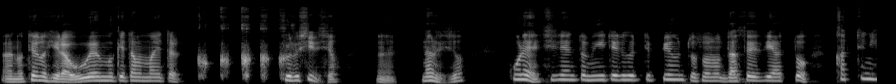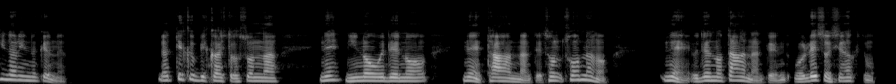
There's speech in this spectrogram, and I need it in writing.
あの手のひらを上向けたままやったら、くくくく苦しいでしょうん。なるでしょこれ、自然と右手で振って、ピュンとその惰性でやると、勝手に左に抜けるのよ。だ手首返しとか、そんな、ね、二の腕のね、ターンなんて、そ そんなの、ね、腕のターンなんて、レッスンしなくても、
